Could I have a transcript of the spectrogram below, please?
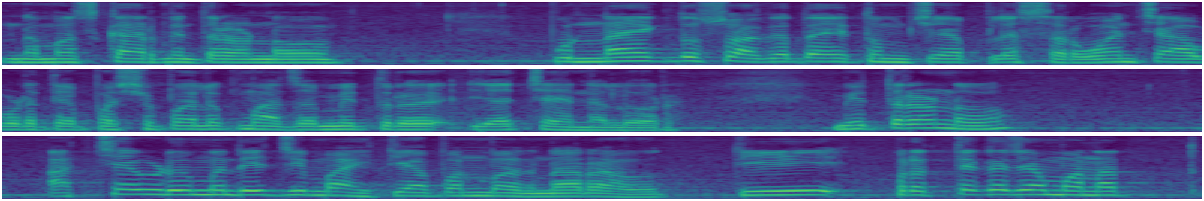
नमस्कार मित्रांनो. पुन्हा एकदा स्वागत आहे तुमचे आपल्या सर्वांच्या आवडत्या पशुपालक माझा मित्र या चॅनलवर. मित्रांनो आजच्या व्हिडिओमध्ये जी माहिती आपण बघणार आहोत ती प्रत्येकाच्या मनात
